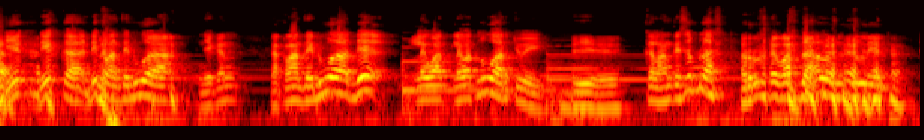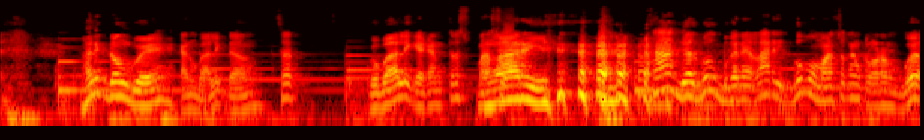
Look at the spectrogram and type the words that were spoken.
dia dia ke dia ke lantai dua ya kan? Nah ke lantai dua dia lewat lewat luar cuy. Iya. ke lantai 11 harus lewat dalam ya balik dong gue kan balik dong. Set gue balik ya kan? Terus masuk. Lari. kagak gue bukannya lari gue mau masuk kan ke lorong. Gue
